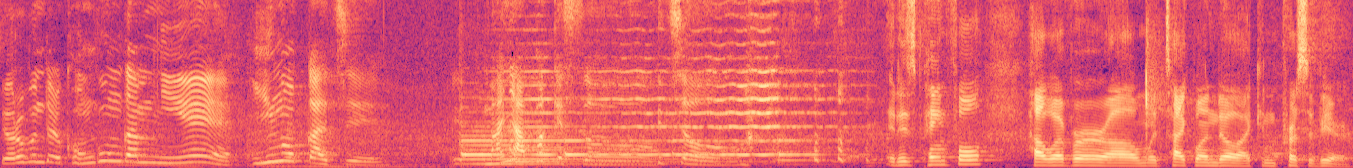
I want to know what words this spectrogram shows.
여러분들 건공감리에 잉어까지 많이 아팠겠어요. 그렇죠? It is painful. However, um, with Taekwondo, I can persevere.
